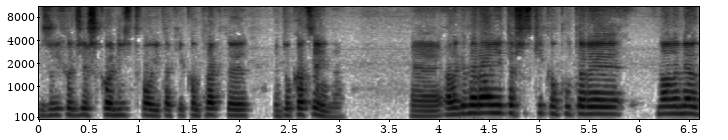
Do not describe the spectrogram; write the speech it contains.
jeżeli chodzi o szkolnictwo i takie kontrakty edukacyjne. E, ale generalnie te wszystkie komputery, no one miały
